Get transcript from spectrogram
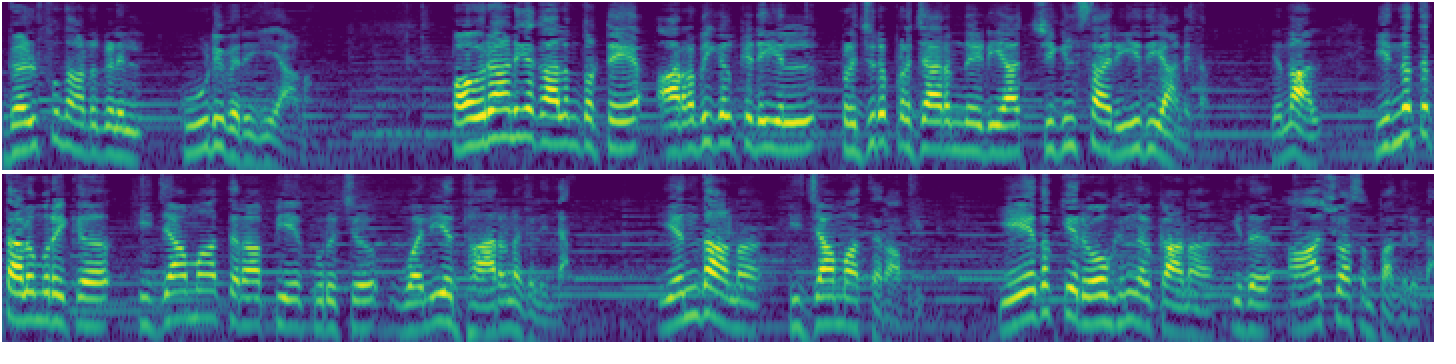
ഗൾഫ് നാടുകളിൽ കൂടി വരികയാണ്. പൗരാണിക കാലം തൊട്ടേ അറബികൾക്കിടയിൽ പ്രചുര പ്രചാരം നേടിയ ചികിത്സാ രീതിയാണിത്. എന്നാൽ ഇന്നത്തെ തലമുറയ്ക്ക് ഹിജാമ തെറാപ്പിയെ കുറിച്ച് വലിയ ധാരണകളില്ല. എന്താണ് ഹിജാമ തെറാപ്പി? ഏതൊക്കെ രോഗങ്ങൾക്കാണ് ഇത് ആശ്വാസം പകരുക?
